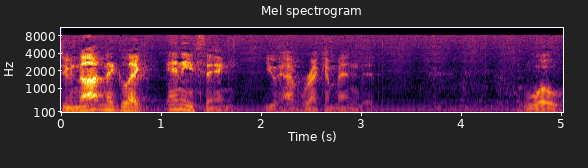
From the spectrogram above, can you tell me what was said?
Do not neglect anything you have recommended. Whoa.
